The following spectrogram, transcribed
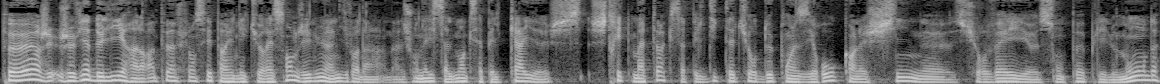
peur. Je, je, viens de lire, alors un peu influencé par une lecture récente, j'ai lu un livre d'un journaliste allemand qui s'appelle Kai Strittmatter, qui s'appelle Dictature 2.0, quand la Chine euh, surveille euh, son peuple et le monde,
